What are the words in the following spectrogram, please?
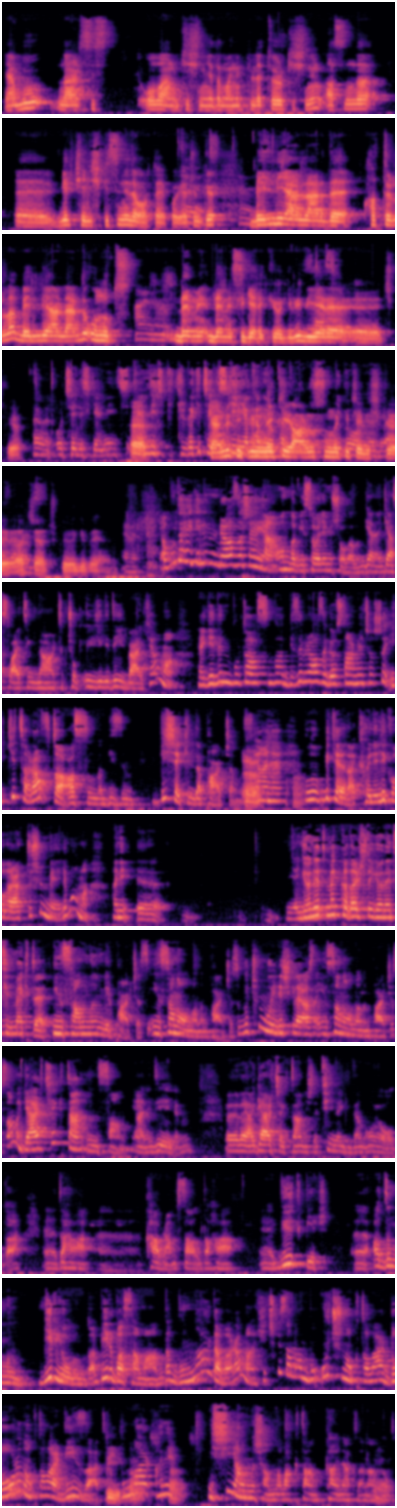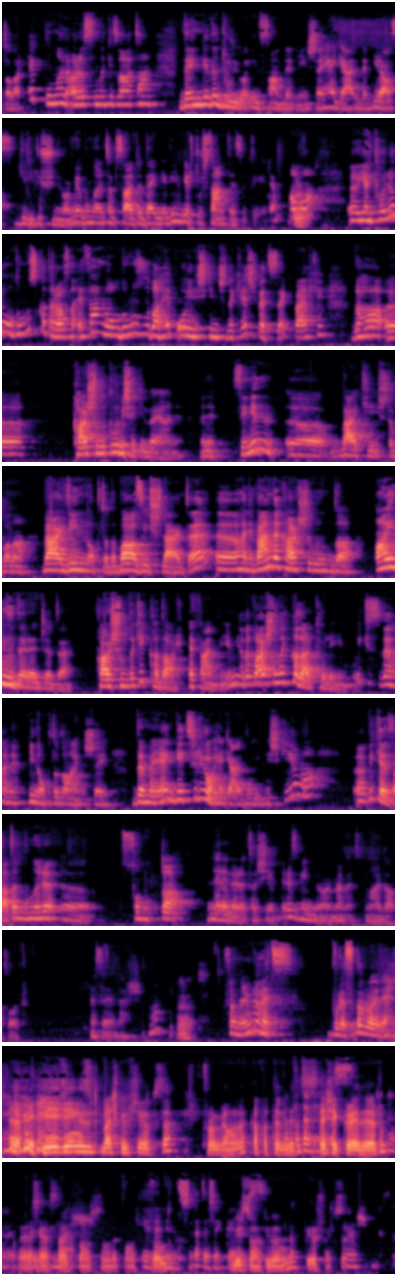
yani bu narsist olan kişinin ya da manipülatör kişinin aslında e, bir çelişkisini de ortaya koyuyor. Evet, Çünkü evet. belli yerlerde hatırla, belli yerlerde unut Aynen. deme, demesi gerekiyor gibi bir yere e, çıkıyor. Evet o çelişki yani iç- Evet. kendi iç fikirdeki çelişkiyi Kendi fikrindeki, arzusundaki çelişki açığa çıkıyor gibi yani. Evet. Ya burada Hegel'in biraz da şey yani onu da bir söylemiş olalım. Gene gaslighting ile artık çok ilgili değil belki ama Hegel'in burada aslında bize biraz da göstermeye çalıştığı iki taraf da aslında bizim bir şekilde parçamız. Evet, Yani evet. bunu bir kere daha kölelik olarak düşünmeyelim ama hani e, yönetmek kadar işte yönetilmek de insanlığın bir parçası, insan olmanın parçası. Bütün bu ilişkiler aslında insan olmanın parçası ama gerçekten insan yani diyelim e, veya gerçekten işte Tine giden o yolda e, daha e, kavramsal, daha büyük bir adımın bir yolunda, bir basamağında bunlar da var ama hiçbir zaman bu uç noktalar doğru noktalar değil zaten. Değil. bunlar evet, hani evet. işi yanlış anlamaktan kaynaklanan Evet. noktalar. Hep bunların arasındaki zaten dengede duruyor insan dediğin şey Hegel'de biraz gibi düşünüyorum. Ve bunların tabii sadece denge değil bir tür sentezi diyelim. Ama e, yani köle olduğumuz kadar aslında efendi olduğumuzu da hep o ilişkinin içinde keşfetsek belki daha e, karşılıklı bir şekilde yani. Hani senin e, belki işte bana verdiğin noktada bazı işlerde e, hani ben de karşılığında aynı derecede karşımdaki kadar efendiyim ya da karşımdaki kadar köleyim. Bu ikisi de hani bir noktada aynı şey demeye getiriyor Hegel bu ilişkiyi ama e, bir kez daha tabii bunları e, somutta nerelere taşıyabiliriz bilmiyorum. Evet bunlar daha zor meseleler. Ama evet. sanırım evet burası da böyle. Evet, ekleyeceğiniz başka bir şey yoksa programı da kapatabiliriz. Kapatabiliriz. Teşekkür ediyorum. Evet, Ee. Gaslight konusunda konuşmuş olduk. İzlediğiniz için de teşekkür Bir ederiz. sonraki bölümde görüşmek üzere. Görüşmek üzere.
